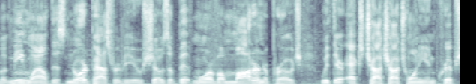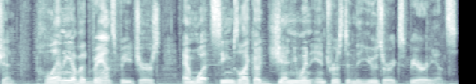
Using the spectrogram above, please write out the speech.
but meanwhile, this NordPass review shows a bit more of a modern approach with their XChaCha20 encryption, plenty of advanced features, and what seems like a genuine interest in the user experience.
